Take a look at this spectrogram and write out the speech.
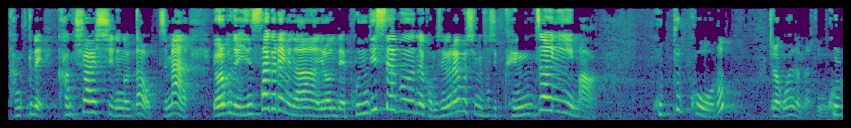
강, 근데 강추할 수 있는 건 따로 없지만 여러분들 인스타그램이나 이런데 본디 세븐을 검색을 해보시면 사실 굉장히 막 고프코 룩이라고 해야 되나? 뭐. 골,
